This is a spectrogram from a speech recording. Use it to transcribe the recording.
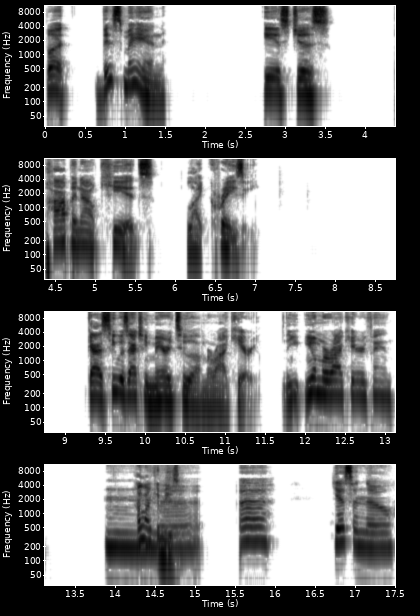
But this man is just popping out kids like crazy. Guys, he was actually married to uh, Mariah Carey. You, you a Mariah Carey fan? Mm, I like her music. Uh, uh, yes and no.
